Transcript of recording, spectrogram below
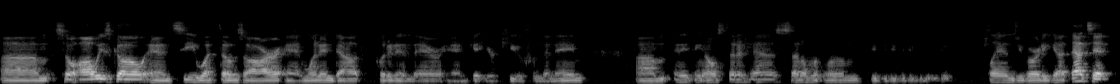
Um, so always go and see what those are, and when in doubt, put it in there and get your cue from the name. Um, anything else that it has? Settlement room, plans you've already got. That's it.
